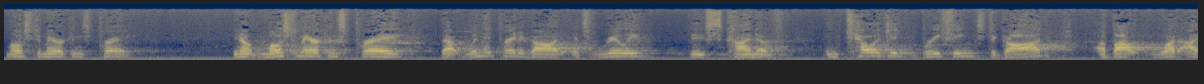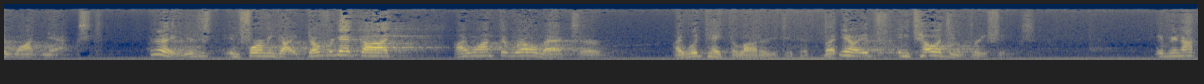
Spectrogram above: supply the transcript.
most Americans pray. You know, most Americans pray that when they pray to God, it's really these kind of intelligent briefings to God about what I want next. Really, you're just informing God. Don't forget, God, I want the Rolex, or I would take the lottery ticket. But, you know, it's intelligent briefings. If you're not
